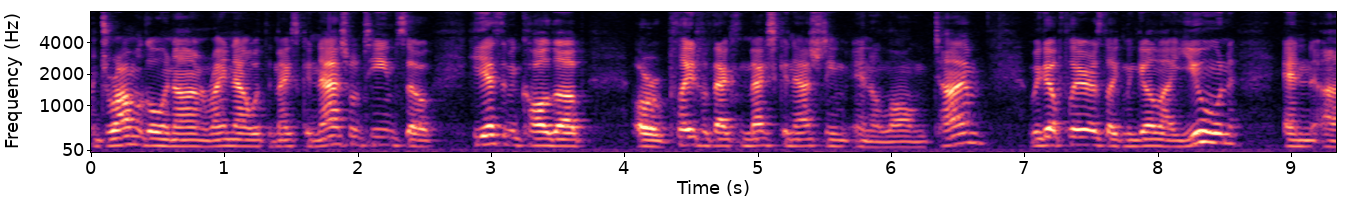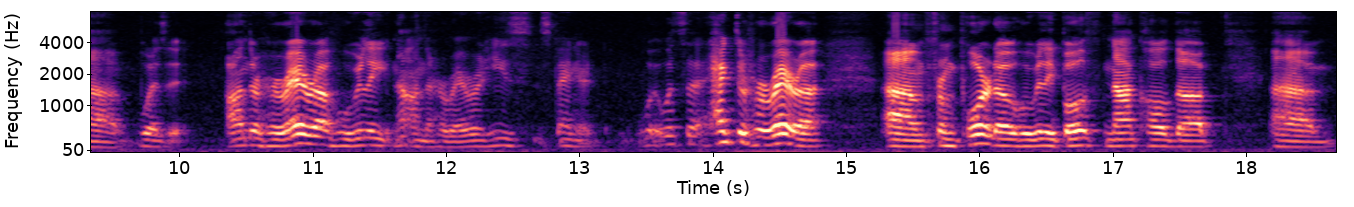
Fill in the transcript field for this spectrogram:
drama going on right now with the Mexican national team, so he hasn't been called up or played for the Mexican national team in a long time. We got players like Miguel Layun and uh, what is it, Ander Herrera, who really not Ander Herrera, he's Spaniard. What's that? Hector Herrera um, from Porto, who really both not called up. Um,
